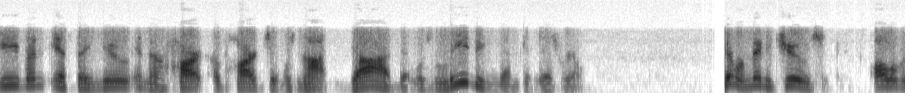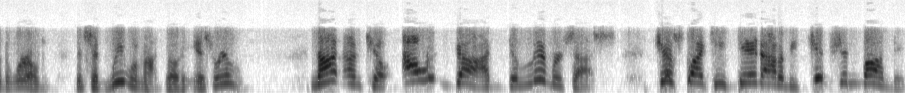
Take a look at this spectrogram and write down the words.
Even if they knew in their heart of hearts it was not God that was leading them to Israel. There were many Jews all over the world that said, We will not go to Israel. Not until our God delivers us, just like he did out of Egyptian bondage,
